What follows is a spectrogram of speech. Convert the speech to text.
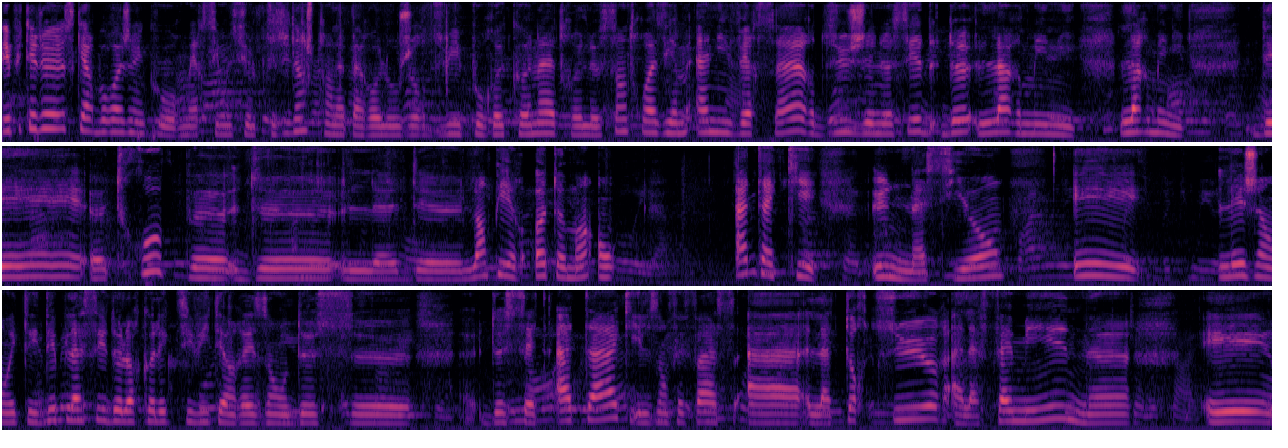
Député de Scarborough-Gincourt, merci, Monsieur le Président. Je prends la parole aujourd'hui pour reconnaître le 103e anniversaire du génocide de l'Arménie. L'Arménie, des euh, troupes de l'Empire ottoman ont attaqué une nation et les gens ont été déplacés de leur collectivité en raison de, ce, de cette attaque. Ils ont fait face à la torture, à la famine, et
